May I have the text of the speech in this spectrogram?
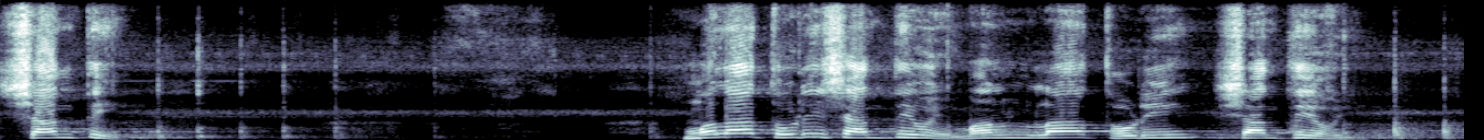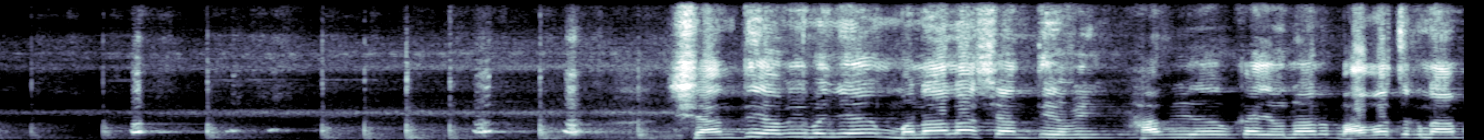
शांती. मला थोडी शांती होई. मला थोडी शांती हवी शांती हवी म्हणजे मनाला शांती हवी. हा काय होणार? भावाचं नाम.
